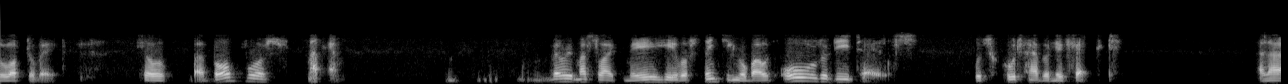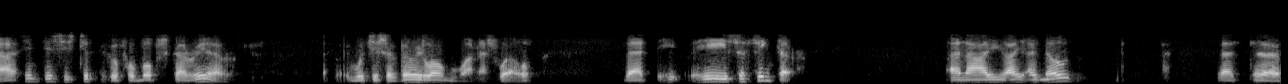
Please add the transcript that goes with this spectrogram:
lot of it. So uh, Bob was very much like me, he was thinking about all the details which could have an effect. And I, I think this is typical for Bob's career, which is a very long one as well, that he, he is a thinker. And I, I, I know that uh,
